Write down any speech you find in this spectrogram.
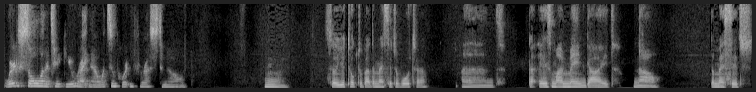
Where does soul want to take you right now? What's important for us to know? Hmm. So you talked about the message of water, and that is my main guide now. The message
